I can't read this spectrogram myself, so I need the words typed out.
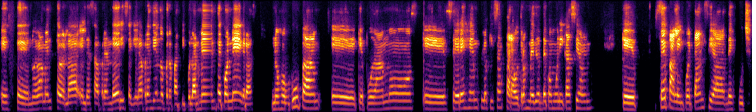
este, nuevamente, ¿verdad? El desaprender y seguir aprendiendo, pero particularmente con negras, nos ocupa eh, que podamos eh, ser ejemplo quizás para otros medios de comunicación que sepan la importancia de escuchar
